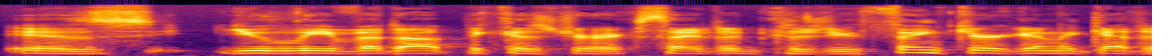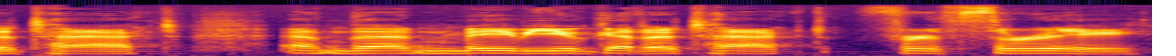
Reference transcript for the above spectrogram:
is you leave it up because you're excited because you think you're going to get attacked, and then maybe you get attacked for three.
